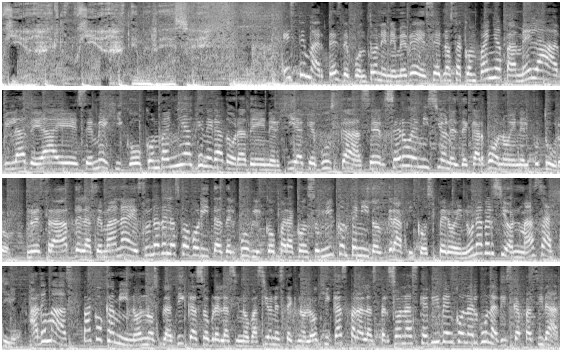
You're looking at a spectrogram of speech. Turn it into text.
Tecnología, tecnología, MBS. Este martes de Pontón en MBS nos acompaña Pamela Ávila de AES México, compañía generadora de energía que busca hacer cero emisiones de carbono en el futuro. Nuestra app de la semana es una de las favoritas del público para consumir contenidos gráficos, pero en una versión más ágil. Además, Paco Camino nos platica sobre las innovaciones tecnológicas para las personas que viven con alguna discapacidad.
